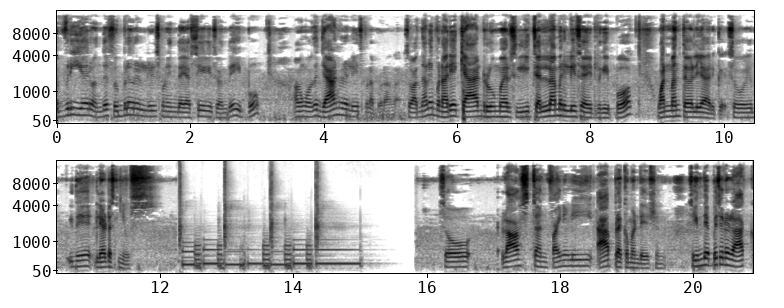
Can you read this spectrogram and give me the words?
எவ்ரி இயர் வந்து பிப்ரவரி ரிலீஸ் பண்ண இந்த எஸ் சீரிஸ் வந்து இப்போது அவங்க வந்து ஜான்வரி ரிலீஸ் பண்ண போகிறாங்க ஸோ அதனால இப்போ நிறைய கேட் ரூமர்ஸ் லீக்ஸ் எல்லாமே ரிலீஸ் ஆகிட்டு இருக்கு இப்போது ஒன் மந்த் ஏர்லியாக இருக்குது ஸோ இது latest news so last and finally app recommendation so இந்த எபிசோட ஆப்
